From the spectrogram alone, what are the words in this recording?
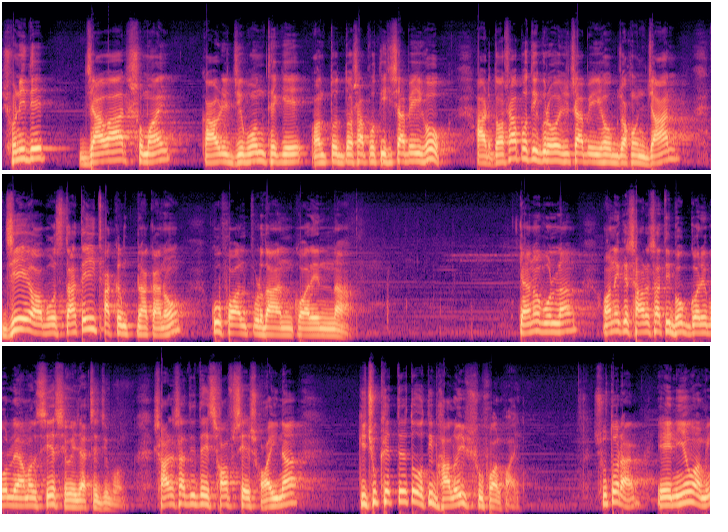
শনিদেব যাওয়ার সময় কাউরির জীবন থেকে অন্তর্দশাপতি হিসাবেই হোক আর দশাপতি গ্রহ হিসাবেই হোক যখন যান, যে অবস্থাতেই থাকুক না কেন, কুফল প্রদান করেন না। কেন বললাম? অনেকে সাড়ে সাথী ভোগ করে বললে আমাদের শেষ হয়ে যাচ্ছে জীবন। সাড়ে সাথীতে সব শেষ হয় না। কিছু ক্ষেত্রে তো অতি ভালোই সুফল হয়। সুতরাং এ নিয়েও আমি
